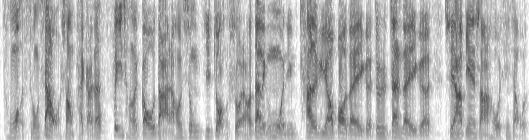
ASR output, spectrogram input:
从从下往上拍，感觉他非常的高大，然后胸肌壮硕，然后戴了一个墨镜，叉着个腰抱在一个就是站在一个悬崖边上，然后我心想我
